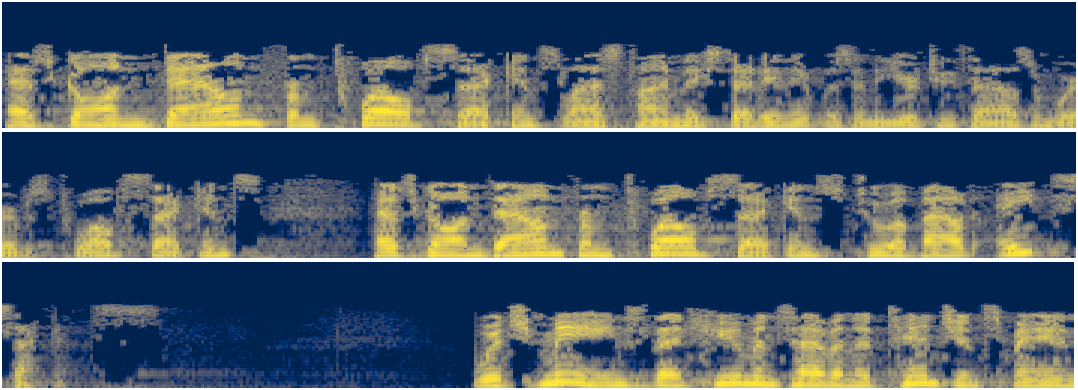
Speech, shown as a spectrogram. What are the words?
has gone down from 12 seconds. Last time they studied it was in the year 2000, where it was 12 seconds. Has gone down from 12 seconds to about 8 seconds. Which means that humans have an attention span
